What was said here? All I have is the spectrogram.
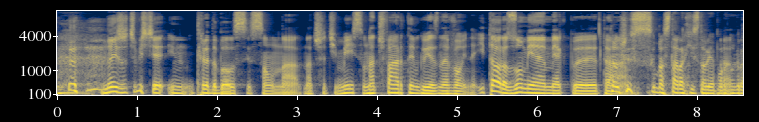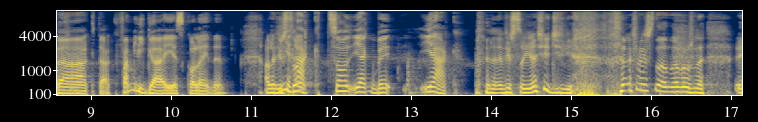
no i rzeczywiście Incredibles są na, na trzecim miejscu, na czwartym Gwiezdne Wojny. I to rozumiem, jakby ta... To już jest chyba stara historia pornografii. Tak, tak. Family Guy jest kolejny. Ale wiesz jak? Co? co, jakby, jak? Wiesz co, ja się dziwię. wiesz no, no różne. E,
